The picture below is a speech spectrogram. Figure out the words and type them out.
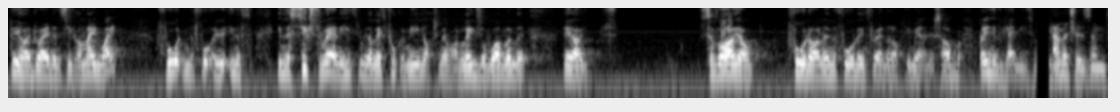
dehydrated and sick. I made weight. Fought in the four, in the in the sixth round. He hits me with a left hook and near knocks me out. My legs are wobbling. And, you know, survived. I fought on in the 14th round and knocked him out. So, but he never gave me his. Amateurs and,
